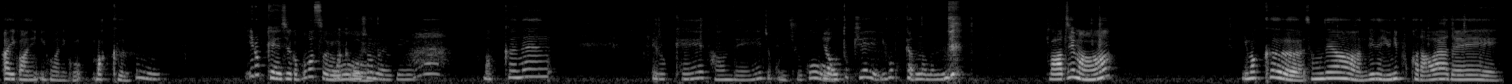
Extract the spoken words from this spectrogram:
아 이거 아니 이거 아니고 마크 응. 이렇게 제가 뽑았어요. 마크 오셨나, 여기? 마크는 이렇게 가운데에 조금 주고 야, 어떡해. 이거밖에 안 남았는데? 마지막 이 마크 정재현 니네 유니포카 나와야 돼.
